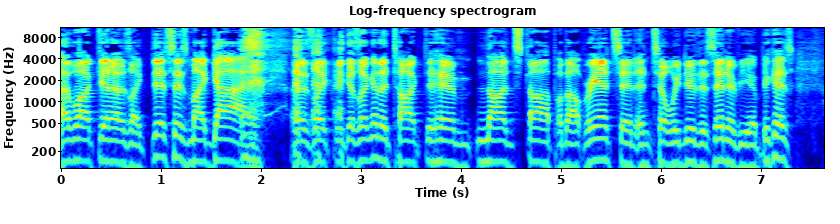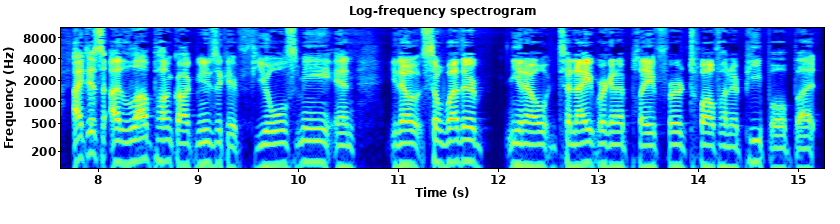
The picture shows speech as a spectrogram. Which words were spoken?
I walked in, I was like, this is my guy. I was like, because I'm going to talk to him nonstop about Rancid until we do this interview because I just, I love punk rock music. It fuels me. And, you know, so whether you know, tonight we're going to play for 1,200 people, but,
